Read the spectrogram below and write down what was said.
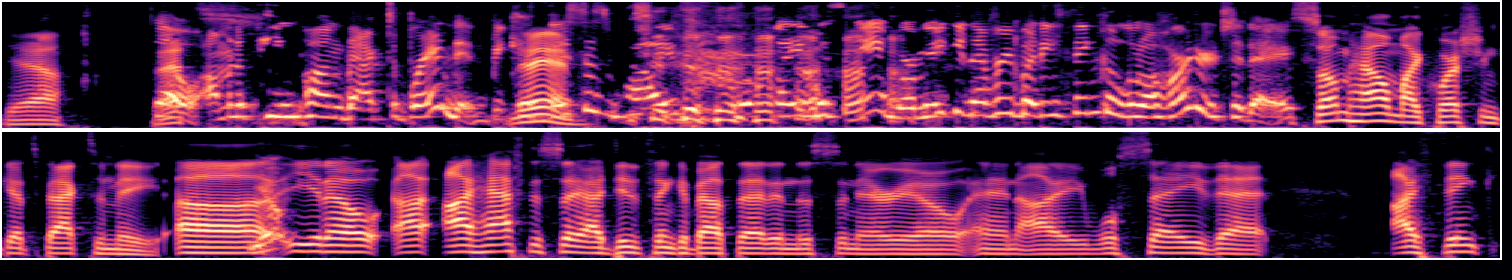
Yeah. So I'm going to ping pong back to Brandon because Man. this is why we're playing this game. We're making everybody think a little harder today. Somehow my question gets back to me. Uh, yep. You know, I, I have to say I did think about that in this scenario, and I will say that I think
